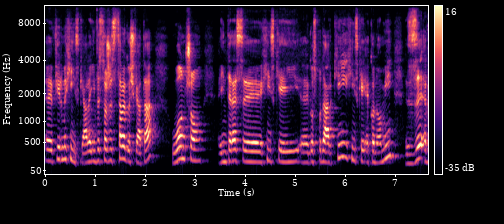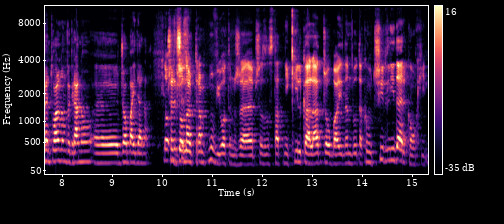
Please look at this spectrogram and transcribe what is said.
e, firmy chińskie, ale inwestorzy z całego świata łączą interesy chińskiej gospodarki, chińskiej ekonomii z ewentualną wygraną Joe Bidena. No, Przede Donald Trump mówił o tym, że przez ostatnie kilka lat Joe Biden był taką cheerleaderką Chin.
